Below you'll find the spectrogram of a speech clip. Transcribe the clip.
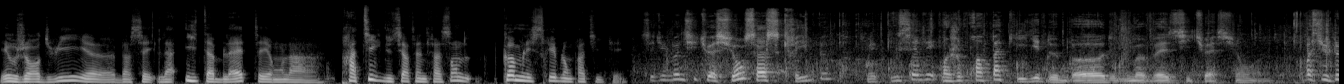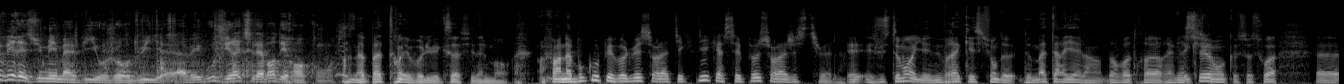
et aujourd'hui, euh, ben, c'est la e-tablette et on la pratique d'une certaine façon comme les scribes l'ont pratiqué. C'est une bonne situation, ça, scribe. Mais vous savez, moi je ne crois pas qu'il y ait de bonnes ou de mauvaises situations si je devais résumer ma vie aujourd'hui euh, avec vous, je dirais que c'est d'abord des rencontres. On n'a pas tant évolué que ça finalement. Enfin, on a beaucoup évolué sur la technique, assez peu sur la gestuelle. Et, justement, il y a une vraie question de, matériel hein, dans votre réflexion, que ce soit euh,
